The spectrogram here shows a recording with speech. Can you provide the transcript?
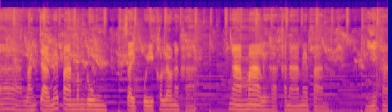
่ะ หลังจากแม่ปานบำรุงใส่ปุ๋ยเขาแล้วนะคะ งามมากเลยค่ะคณะแม่ปาน เห็นไหมคะ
